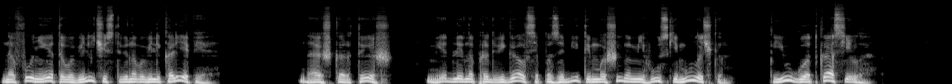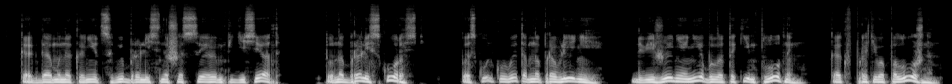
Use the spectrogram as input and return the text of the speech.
на фоне этого величественного великолепия. Наш кортеж медленно продвигался по забитым машинами узким улочкам к югу от Касьела. Когда мы наконец выбрались на шоссе М-50, то набрали скорость, поскольку в этом направлении движение не было таким плотным, как в противоположном.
